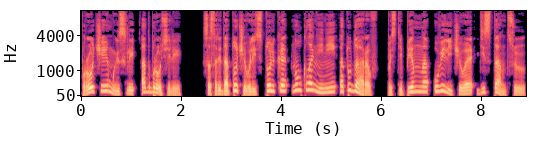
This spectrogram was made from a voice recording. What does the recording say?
прочие мысли отбросили. Сосредоточивались только на уклонении от ударов, постепенно увеличивая дистанцию.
